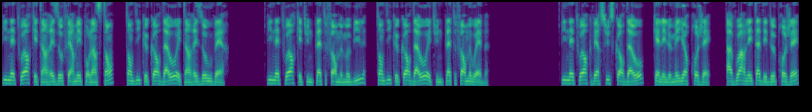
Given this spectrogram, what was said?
P-Network est un réseau fermé pour l'instant, tandis que CoreDAO est un réseau ouvert. P-Network est une plateforme mobile, tandis que CoreDAO est une plateforme web. P-Network versus CoreDAO, quel est le meilleur projet? À voir l'état des deux projets,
